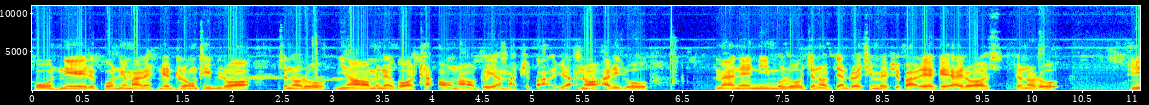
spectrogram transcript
6နှစ်တဲ့6နှစ်မှာလည်းနှစ်တစ်လုံးထိပြီးတော့ကျွန်တော်တို့ညာအောင်မနဲ့ကောထပ်အောင်တာကိုတွေ့ရမှာဖြစ်ပါတယ်ဗျเนาะအဲ့ဒီလိုမှန်တဲ့နီးမလို့ကျွန်တော်ပြန်တွက်ချင်းပဲဖြစ်ပါတယ်ကဲအဲ့တော့ကျွန်တော်တို့ဒီ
